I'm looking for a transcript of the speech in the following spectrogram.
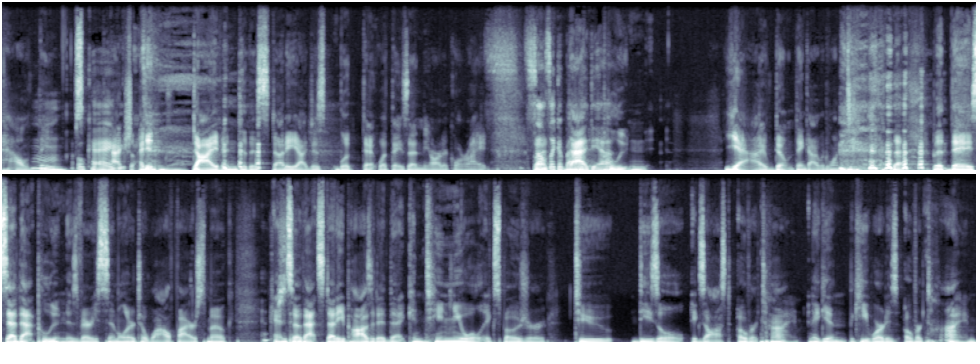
how hmm, they. Okay. Actually, I didn't dive into this study. I just looked at what they said in the article. Right. Sounds but like a bad idea. Pollutant. Yeah, I don't think I would want to do that. but they said that pollutant is very similar to wildfire smoke. And so that study posited that continual exposure to diesel exhaust over time. And again, the key word is over time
